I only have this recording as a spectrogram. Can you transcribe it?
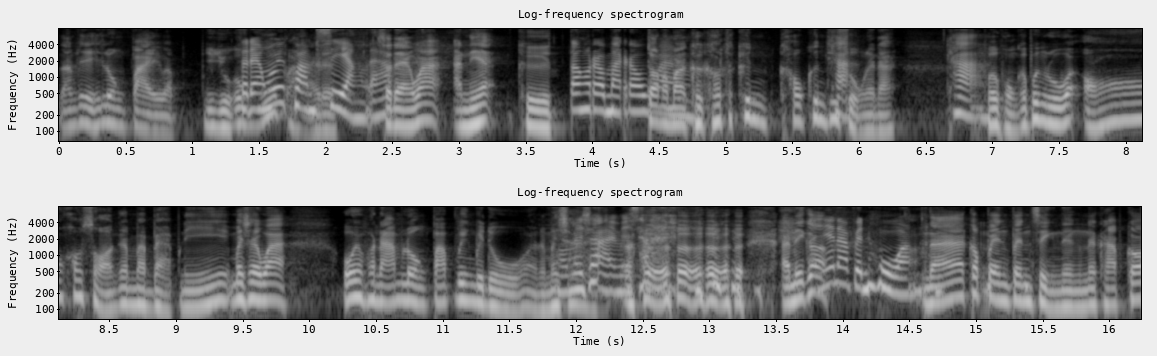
น้ำทะเลที่ลงไปแบบอยู่ๆก็แสดงว่ามีความหยลเสี่ยงแล้วแสดงว่าอันเนี้ยคือต้องระมัดระวังต้องระมัดคือเขาจะขึ้นเขาขึ้นที่ค่ะสูงเลยนะค่ะ เพอผมก็เพิ่งรู้ว่า อ๋อเขาสอนกันมาแบบนี้ ไม่ใช่ว่า โอ้ยพอน้ำลงปั๊บวิ่งไปดูอันนั้นไม่อ๋อไม่ใช่ ไม่ใช่เอออันนี้ก็อันนี้น่าเป็นห่วงนะก็เป็นเป็นสิ่งหนึ่งนะครับ ก็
